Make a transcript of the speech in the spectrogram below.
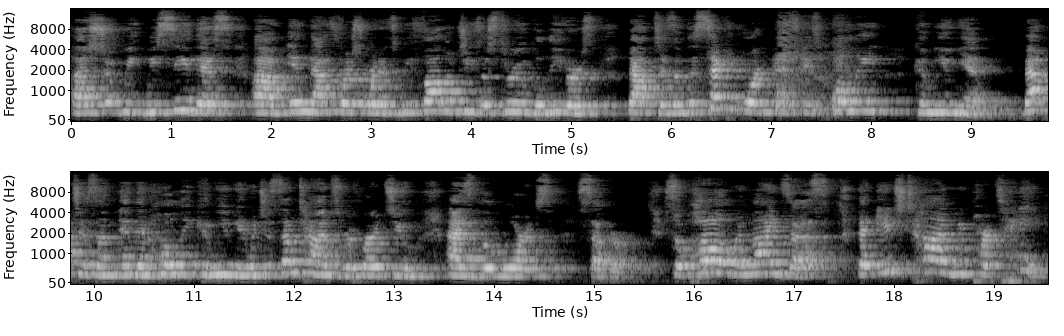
uh, so we, we see this um, in that first ordinance. We follow Jesus through believers' baptism. The second ordinance is Holy Communion. Baptism and then Holy Communion, which is sometimes referred to as the Lord's Supper. So Paul reminds us that each time we partake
